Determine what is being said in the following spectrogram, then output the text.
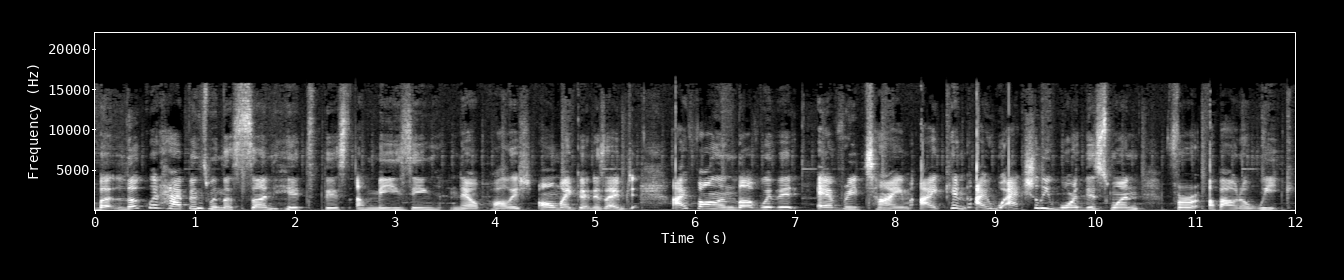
But look what happens when the sun hits this amazing nail polish. Oh my goodness, I I fall in love with it every time. I can I actually wore this one for about a week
